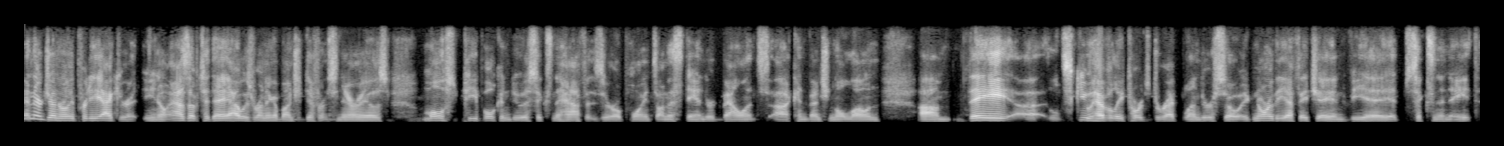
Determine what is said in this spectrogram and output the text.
and they're generally pretty accurate. You know, as of today, I was running a bunch of different scenarios. Most people can do a six and a half at zero points on a standard balance uh, conventional loan. Um, they uh, skew heavily towards direct lenders. So ignore the FHA and VA at six and an eighth.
